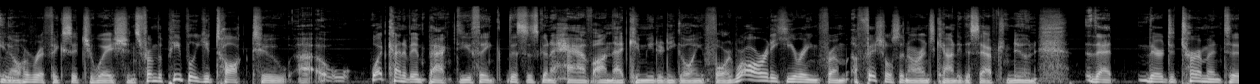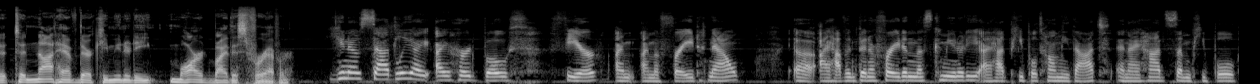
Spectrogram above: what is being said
you know horrific situations from the people you talk to. Uh, What kind of impact do you think this is going to have on that community going forward? We're already hearing from officials in Orange County this afternoon that they're determined to, to not have their community marred by this forever. You know, sadly, I, I heard both fear. I'm, I'm afraid now. Uh, I haven't been afraid in this community. I had people tell me that, and I had some people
